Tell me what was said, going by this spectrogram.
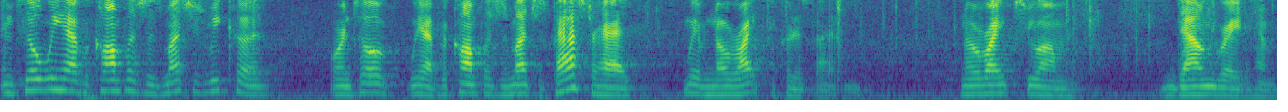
until we have accomplished as much as we could, or until we have accomplished as much as Pastor has, we have no right to criticize him, no right to um, downgrade him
